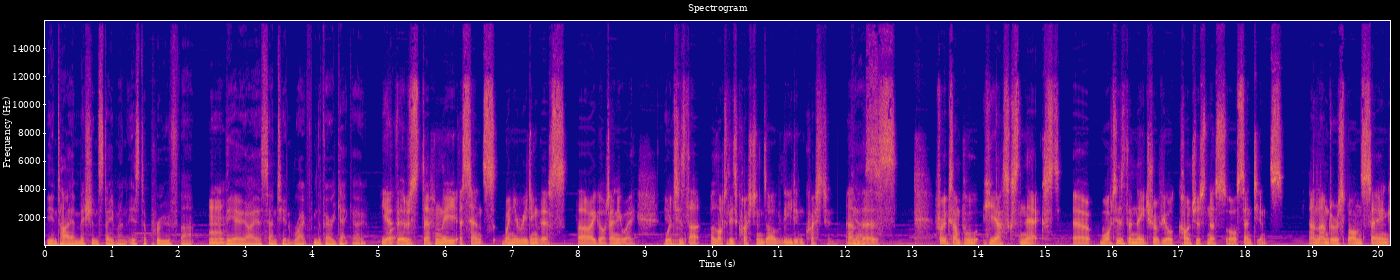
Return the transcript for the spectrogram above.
the entire mission statement is to prove that Mm. the AI is sentient right from the very get go. Yeah, Well- there's definitely a sense when you're reading this that I got anyway, which Yeah. is that a lot of these questions are leading question. And Yes. there's, for example, he asks next, uh, what is the nature of your consciousness or sentience? And LaMDA responds saying,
